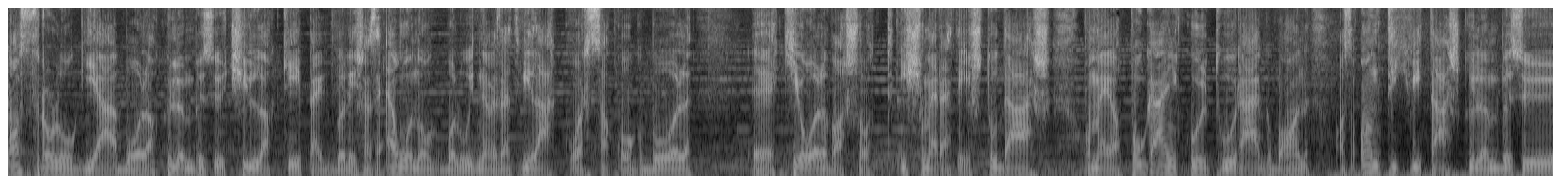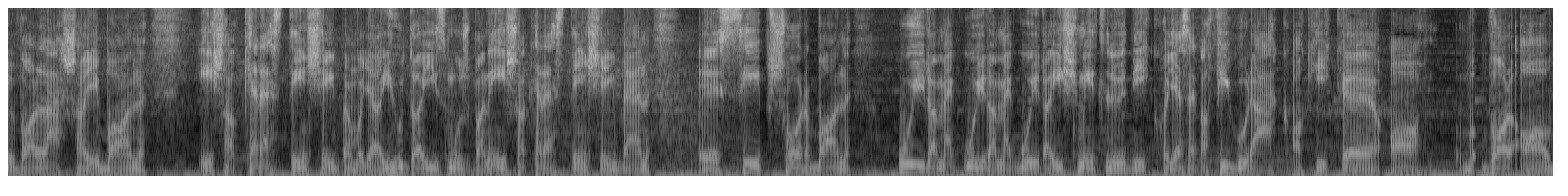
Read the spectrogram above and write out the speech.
asztrológiából, a különböző csillagképekből és az eonokból úgynevezett világkorszakokból kiolvasott ismeret és tudás, amely a pogány kultúrákban, az antikvitás különböző vallásaiban, és a kereszténységben, vagy a judaizmusban és a kereszténységben szép sorban újra meg újra meg újra ismétlődik, hogy ezek a figurák, akik a, a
